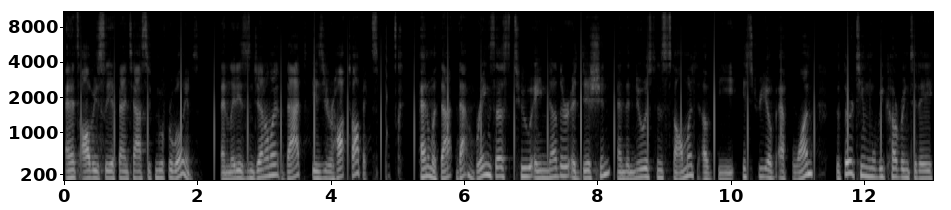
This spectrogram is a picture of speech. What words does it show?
And it's obviously a fantastic move for Williams. And ladies and gentlemen, that is your hot topics. And with that, that brings us to another edition and the newest installment of the history of F1. The third team we'll be covering today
